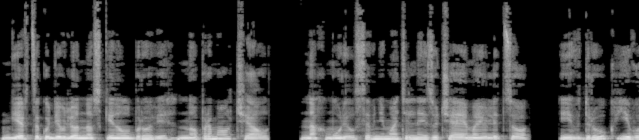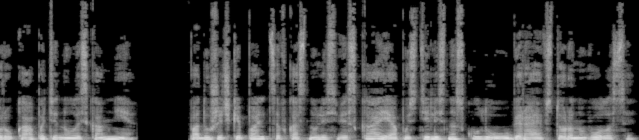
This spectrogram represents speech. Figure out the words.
Герцог удивленно вскинул брови, но промолчал, нахмурился, внимательно изучая мое лицо, и вдруг его рука потянулась ко мне. Подушечки пальцев коснулись виска и опустились на скулу, убирая в сторону волосы.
